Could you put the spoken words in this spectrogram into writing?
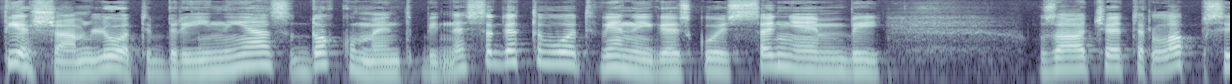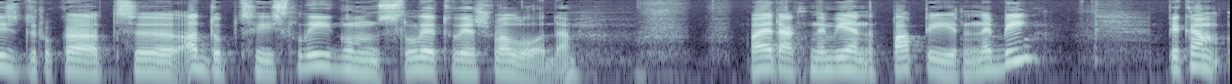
tiešām ļoti brīnījās. Dokumenti bija nesagatavoti. Vienīgais, ko es saņēmu, bija uz A4 lapas izdrukāts eh, adopcijas līgums lietuviešu valodā. Vairāk neviena papīra nebija. Pie kam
